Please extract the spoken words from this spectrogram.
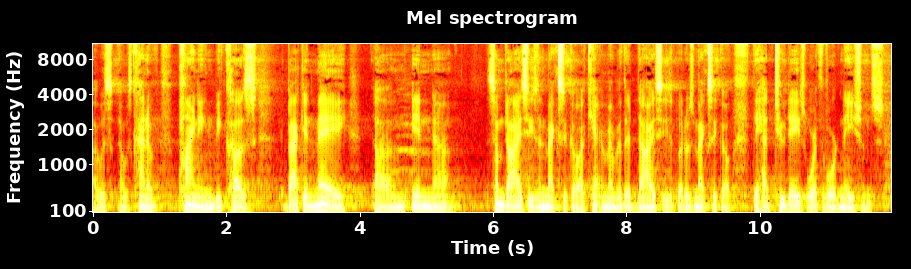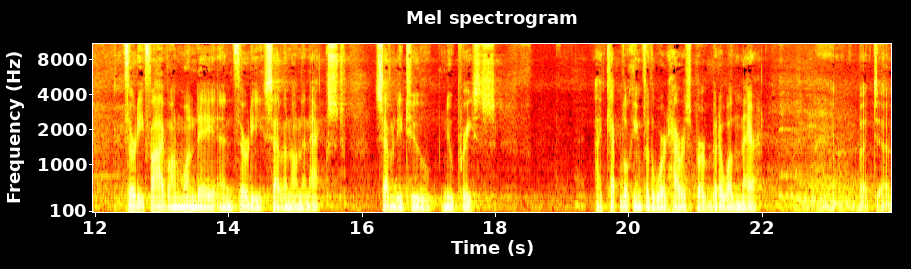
I was, I was kind of pining because back in May, um, in uh, some diocese in Mexico, I can't remember the diocese, but it was Mexico, they had two days worth of ordinations 35 on one day and 37 on the next. 72 new priests. I kept looking for the word Harrisburg, but it wasn't there. but, uh,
